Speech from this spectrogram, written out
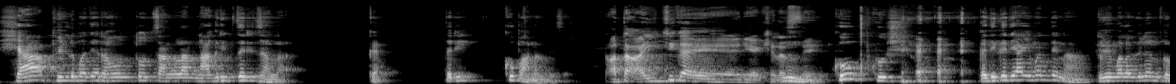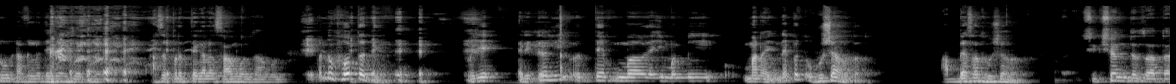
ह्या फील्डमध्ये राहून तो चांगला नागरिक जरी झाला काय तरी खूप आनंद आहे सर आता आईची काय रिॲक्शन असते खूप खुश कधी कधी आई म्हणते ना तुम्ही मला विलन करून टाकलं त्याच्या. असं प्रत्येकाला सांगून सांगून. पण होतं ते. म्हणजे रिटर्नली ते त्याची मम्मी म्हणायची नाही पण तो हुशार होता तो. अभ्यासात हुशार होता. शिक्षण त्याचं आता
